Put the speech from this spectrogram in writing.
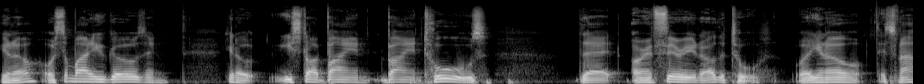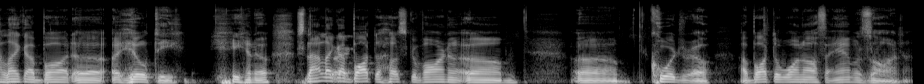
You know, or somebody who goes and, you know, you start buying buying tools that are inferior to other tools. Well, you know, it's not like I bought a, a Hilti. You know, it's not like I bought the Husqvarna um, um, core drill. I bought the one off of Amazon.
